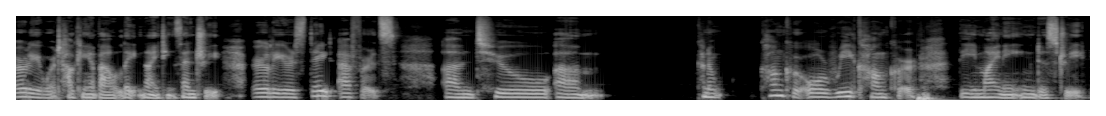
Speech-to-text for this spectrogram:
earlier, we're talking about late 19th century, earlier state efforts um, to um, kind of conquer or reconquer the mining industry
